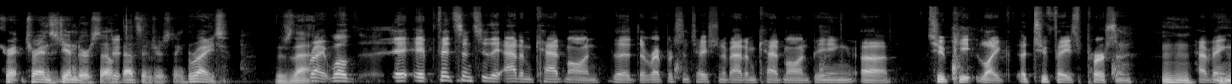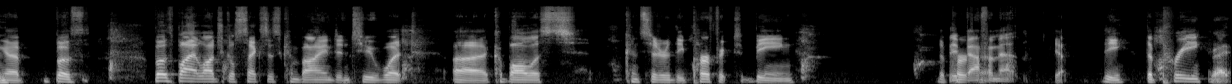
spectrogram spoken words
tra- transgender, so Did- that's interesting. right. There's that. Right. Well, it, it fits into the Adam Kadmon, the the representation of Adam Kadmon being uh two pe- like a two faced person, having Uh, both both biological sexes combined into what uh, Kabbalists consider the perfect being. The, The per- Baphomet. Yep. The the pre. Right.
